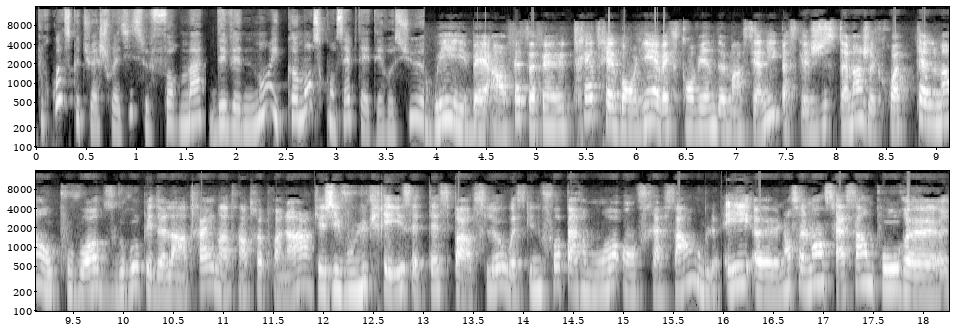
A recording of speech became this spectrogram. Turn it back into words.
Pourquoi est-ce que tu as choisi ce format d'événement et comment ce concept a été reçu? Oui, ben en fait, ça fait un très très bon lien avec ce qu'on vient de mentionner parce que justement, je crois tellement au pouvoir du groupe et de l'entraide entre entrepreneurs que j'ai voulu créer cet espace-là où est-ce qu'une fois par mois, on se rassemble et euh, non seulement on se rassemble pour euh,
